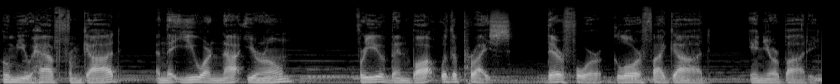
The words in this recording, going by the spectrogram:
whom you have from God, and that you are not your own? For you have been bought with a price, therefore glorify God in your body.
